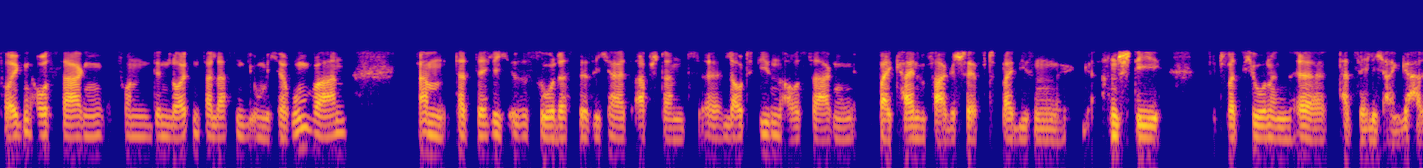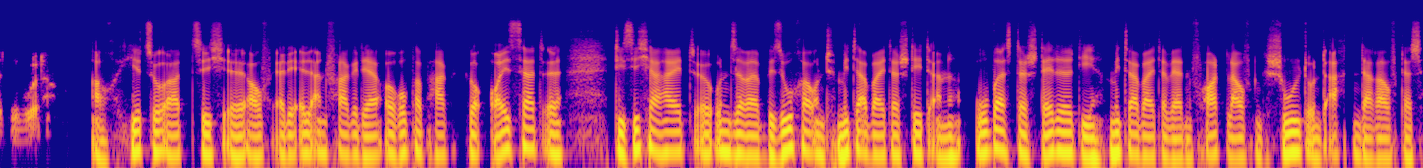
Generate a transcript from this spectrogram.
Zeugenaussagen von den Leuten verlassen, die um mich herum waren. Ähm, tatsächlich ist es so, dass der Sicherheitsabstand äh, laut diesen Aussagen bei keinem Fahrgeschäft bei diesen Anstehsituationen äh, tatsächlich eingehalten wurde. Auch hierzu hat sich äh, auf RDL-Anfrage der Europapark geäußert. Äh, die Sicherheit äh, unserer Besucher und Mitarbeiter steht an oberster Stelle. Die Mitarbeiter werden fortlaufend geschult und achten darauf, dass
